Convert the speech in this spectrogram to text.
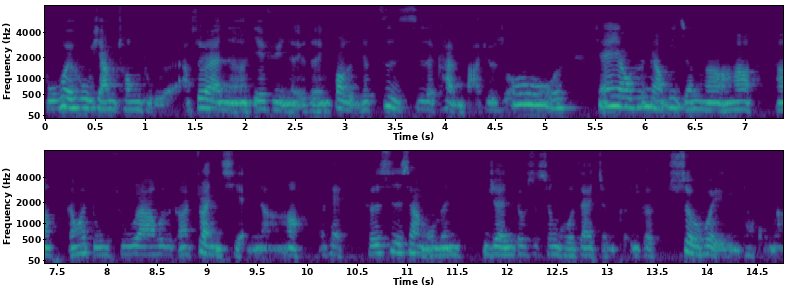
不会互相冲突的啦。虽然呢，也许呢，有的人抱着比较自私的看法，就是说，哦，我现在要分秒必争啊，哈，啊，赶快读书啦，或者赶快赚钱呐，哈，OK。可是事实上，我们人都是生活在整个一个社会里头嘛，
